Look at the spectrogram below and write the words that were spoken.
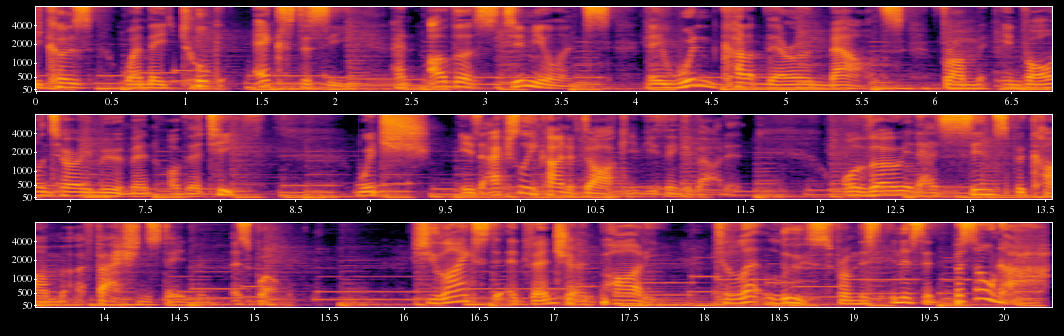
because when they took ecstasy and other stimulants, they wouldn't cut up their own mouths from involuntary movement of their teeth, which is actually kind of dark if you think about it, although it has since become a fashion statement as well. She likes to adventure and party, to let loose from this innocent persona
